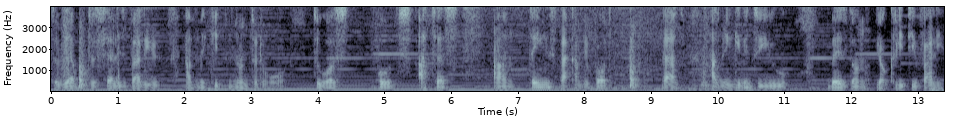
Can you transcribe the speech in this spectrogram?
to be able to sell its value and make it known to the world towards both assets and things that can be bought that has been given to you based on your creative value,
